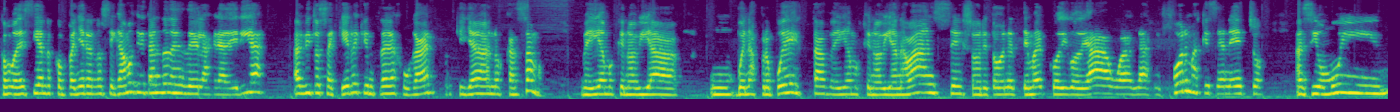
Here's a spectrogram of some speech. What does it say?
como decían los compañeros, no sigamos gritando desde las graderías, árbitro saquero, hay que entrar a jugar porque ya nos cansamos. Veíamos que no había buenas propuestas, veíamos que no habían avances, sobre todo en el tema del código de agua, las reformas que se han hecho han sido muy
